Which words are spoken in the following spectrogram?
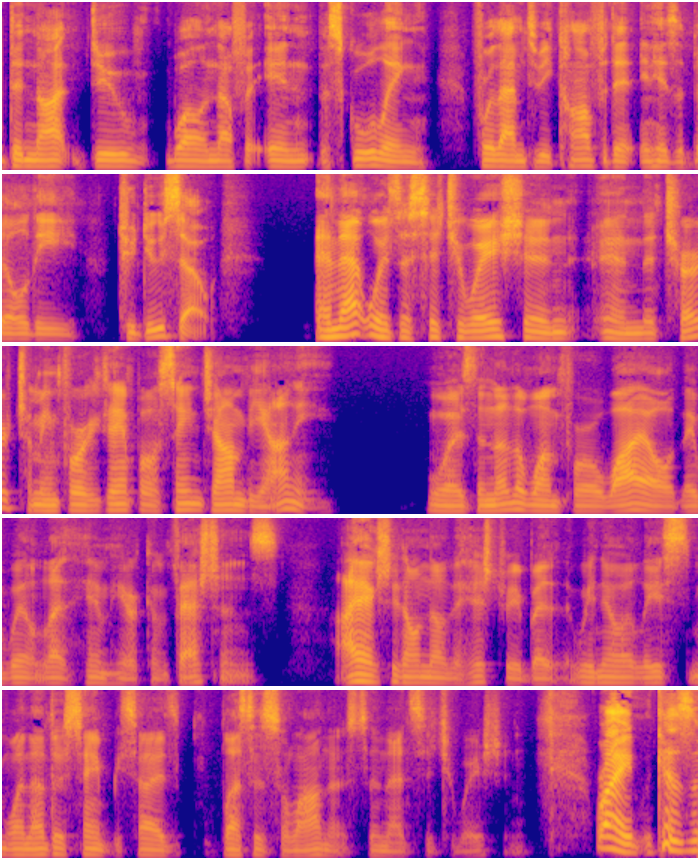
did not do well enough in the schooling for them to be confident in his ability to do so. And that was a situation in the church. I mean, for example, St. John Vianney was another one for a while. They wouldn't let him hear confessions. I actually don't know the history, but we know at least one other saint besides Blessed Solanus in that situation. Right, because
